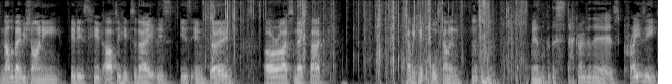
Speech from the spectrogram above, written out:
Another baby shiny. It is hit after hit today. This is insane. All right, next pack. Can we keep the pulls coming? Man, look at the stack over there. It's crazy.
